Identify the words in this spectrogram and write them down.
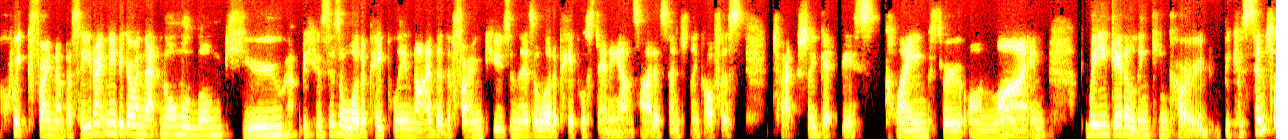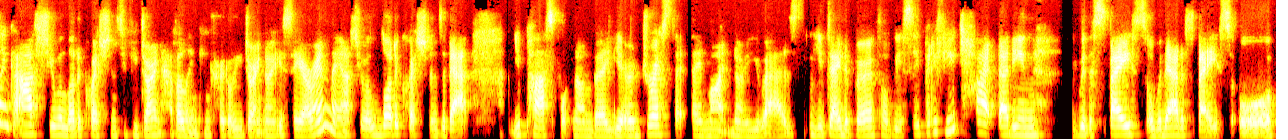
quick phone number. So you don't need to go in that normal long queue because there's a lot of people in either the phone queues and there's a lot of people standing outside a Centrelink office to actually get this claim through online where you get a linking code because Centrelink asks you a lot of questions if you don't have a linking code or you don't know your CRN. They ask you a lot of questions about your passport number, your address that they might know you as, your date of birth, obviously. But if you type that in with a space or without a space or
